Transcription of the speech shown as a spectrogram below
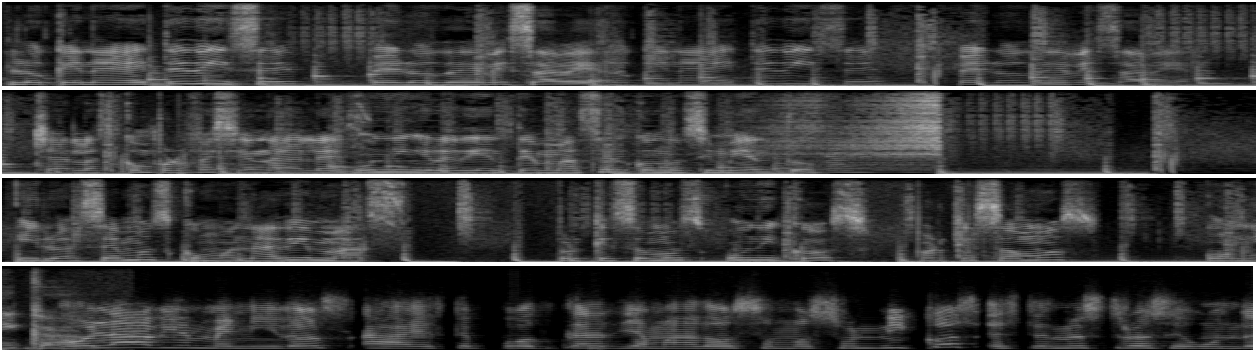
Lo que nadie te dice, pero debes saber. Lo que nadie te dice, pero debes saber. Charlas con profesionales, un ingrediente más al conocimiento. Y lo hacemos como nadie más, porque somos únicos, porque somos única. Hola, bienvenidos a este podcast llamado Somos Únicos. Este es nuestro segundo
